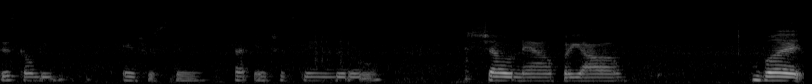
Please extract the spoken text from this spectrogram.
This gonna be interesting. An interesting little show now for y'all. But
